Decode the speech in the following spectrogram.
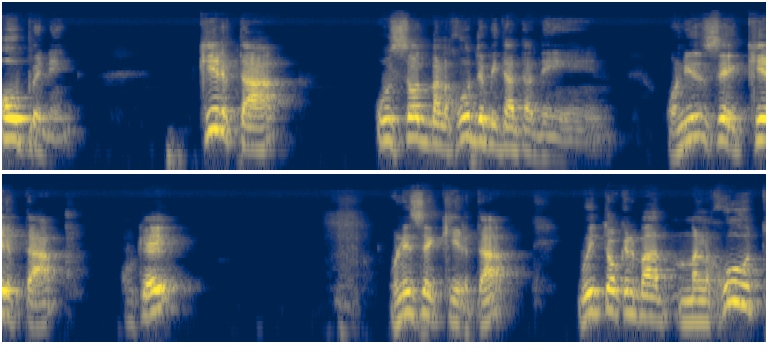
opening. Kirta, הוא סוד מלכות במידת הדין. When you say kirta, okay? When you say kirta, we're talking about malchut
